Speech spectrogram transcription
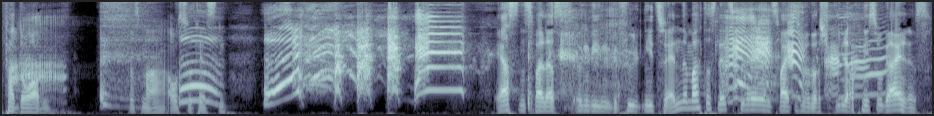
verdorben, das mal auszutesten. Erstens, weil das irgendwie gefühlt nie zu Ende macht, das Let's Play, und zweitens, weil das Spiel auch nicht so geil ist.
